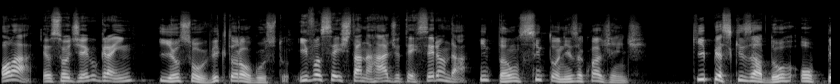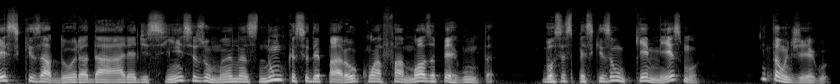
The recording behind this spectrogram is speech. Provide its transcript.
Olá, eu sou o Diego Graim. E eu sou o Victor Augusto. E você está na Rádio Terceiro Andar. Então, sintoniza com a gente. Que pesquisador ou pesquisadora da área de ciências humanas nunca se deparou com a famosa pergunta: Vocês pesquisam o que mesmo? Então, Diego,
